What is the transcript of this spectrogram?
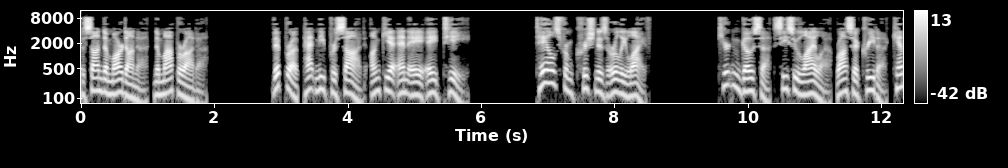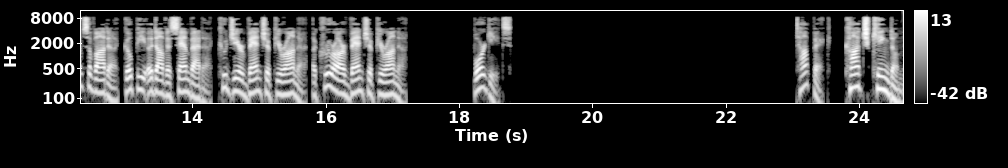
Pasanda Mardana, Namaparada. Vipra Patni Prasad Ankya Naat. Tales from Krishna's early life. Kirtan Ghosa Sisu Lila, Rasa Krita, Kamsavada, Gopi Uddhava Samvada, Kujir Vansha Purana, Akrurar Vansha Purana. Borgeets Koch kingdom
